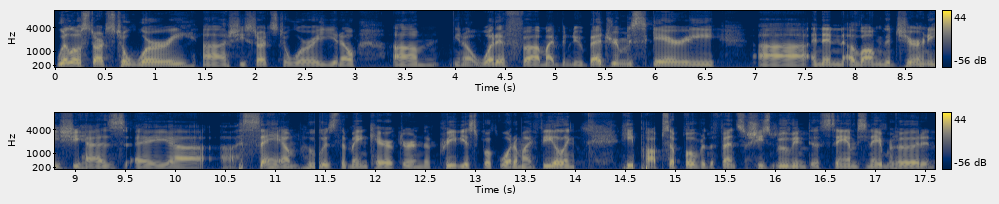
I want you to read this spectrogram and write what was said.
Willow starts to worry. she starts to worry, you know, um, you know, what if my new bedroom is scary? Uh, and then along the journey, she has a uh, uh, Sam, who is the main character in the previous book. What am I feeling? He pops up over the fence. So she's moving to Sam's neighborhood, and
